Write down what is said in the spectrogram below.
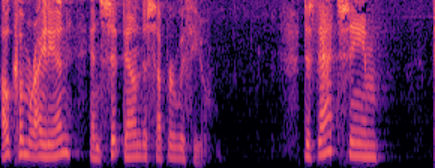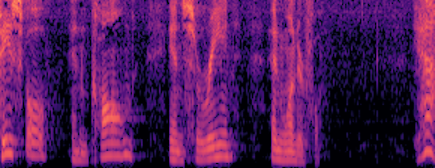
I'll come right in and sit down to supper with you. Does that seem peaceful and calm and serene and wonderful? Yeah.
